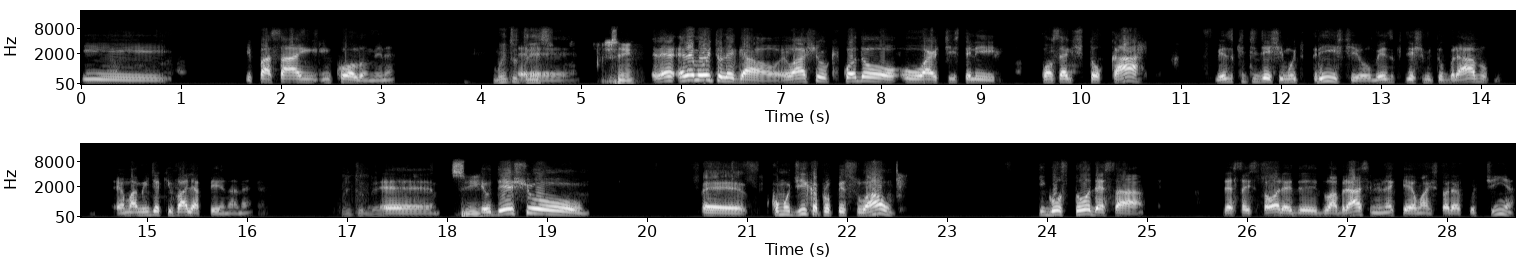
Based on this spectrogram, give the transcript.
e, e passar em, em column, né? Muito triste. É, Sim. ele, é, ele é muito legal. Eu acho que quando o, o artista ele consegue te tocar, mesmo que te deixe muito triste ou mesmo que te deixe muito bravo, é uma mídia que vale a pena, né? Muito bem. É, Sim. eu deixo é, como dica para o pessoal que gostou dessa dessa história de- do abraço, né, que é uma história curtinha,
